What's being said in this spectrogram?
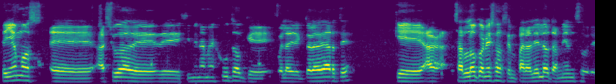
Teníamos eh, ayuda de, de Jimena Mejuto, que fue la directora de arte, que charló con ellos en paralelo también sobre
